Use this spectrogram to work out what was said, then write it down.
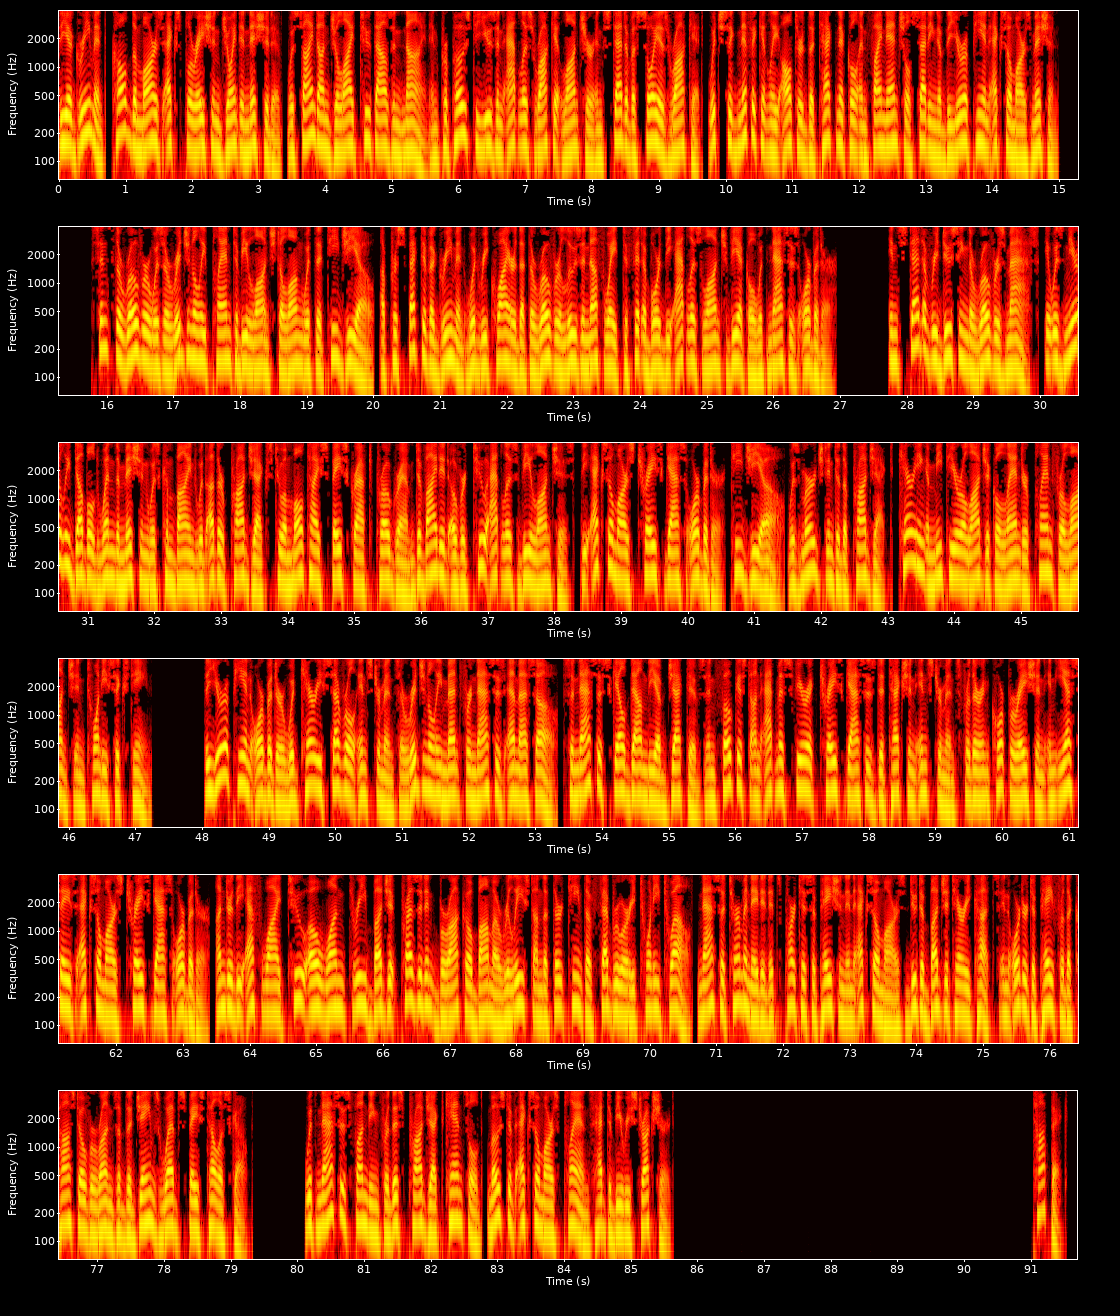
The agreement, called the Mars Exploration Joint Initiative, was signed on July 2009 and proposed to use an Atlas rocket launcher instead of a Soyuz rocket, which significantly altered the technical and financial setting of the European ExoMars mission. Since the rover was originally planned to be launched along with the TGO, a prospective agreement would require that the rover lose enough weight to fit aboard the Atlas launch vehicle with NASA's orbiter. Instead of reducing the rover's mass, it was nearly doubled when the mission was combined with other projects to a multi-spacecraft program divided over two Atlas V launches. The ExoMars Trace Gas Orbiter (TGO) was merged into the project, carrying a meteorological lander planned for launch in 2016. The European orbiter would carry several instruments originally meant for NASA's MSO, so NASA scaled down the objectives and focused on atmospheric trace gases detection instruments for their incorporation in ESA's ExoMars Trace Gas Orbiter. Under the FY 2013 budget President Barack Obama released on 13 February 2012, NASA terminated its participation in ExoMars due to budgetary cuts in order to pay for the cost overruns of the James Webb Space Telescope. With NASA's funding for this project cancelled, most of ExoMars' plans had to be restructured.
